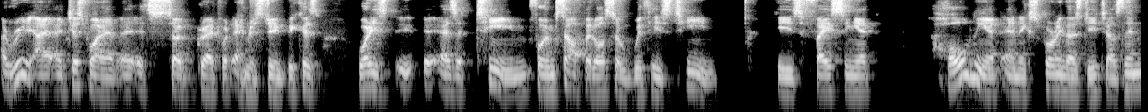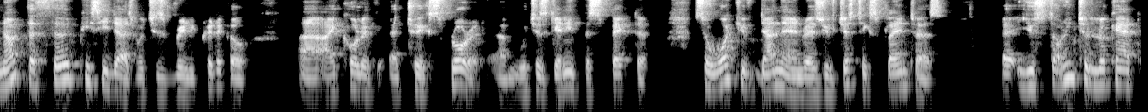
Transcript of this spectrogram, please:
I really, I, I just want to. It's so great what Andrew's doing because what he's as a team for himself, but also with his team, he's facing it holding it and exploring those details. Then note the third piece he does, which is really critical. Uh, I call it uh, to explore it, um, which is getting perspective. So what you've done there, Andrew, as you've just explained to us, uh, you're starting to look at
